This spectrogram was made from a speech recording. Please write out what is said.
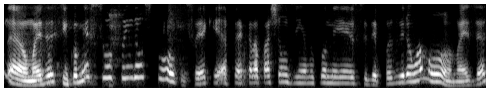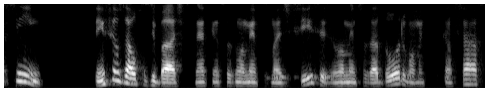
Não, mas assim, começou, foi indo aos poucos, foi, aqui, foi aquela paixãozinha no começo, e depois virou um amor, mas é assim, tem seus altos e baixos, né? Tem os seus momentos mais difíceis, os momentos da dor, o momento do cansaço,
